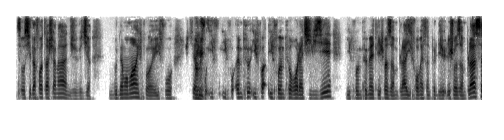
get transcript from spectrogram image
c'est aussi la faute à Shanahan. Je veux dire, au bout d'un moment, il faut, il faut, dire, il, faut, il, faut, il faut un peu, il faut, il faut un peu relativiser, il faut un peu mettre les choses en place, il faut mettre un peu les, les choses en place.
